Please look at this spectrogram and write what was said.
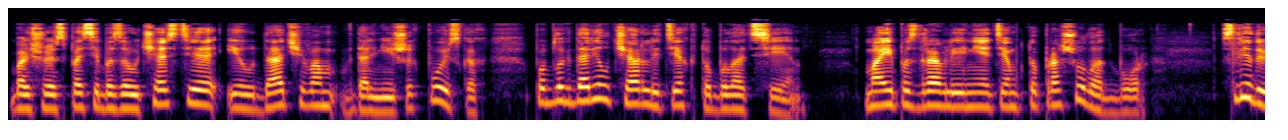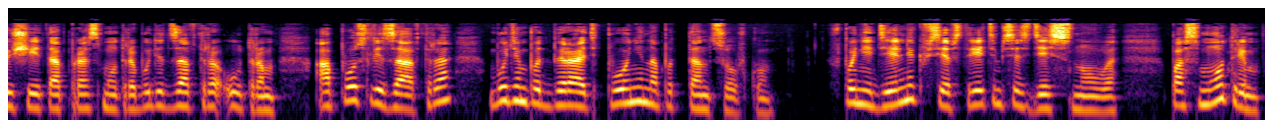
«Большое спасибо за участие и удачи вам в дальнейших поисках», поблагодарил Чарли тех, кто был отсеян. «Мои поздравления тем, кто прошел отбор», Следующий этап просмотра будет завтра утром, а послезавтра будем подбирать пони на подтанцовку. В понедельник все встретимся здесь снова. Посмотрим,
